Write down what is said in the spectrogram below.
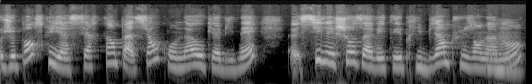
je pense qu'il y a certains patients qu'on a au cabinet, euh, si les choses avaient été prises bien plus en amont, mmh.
